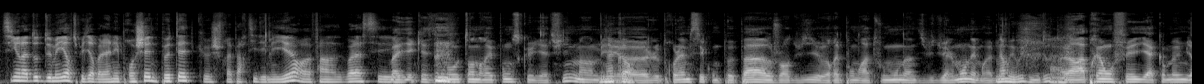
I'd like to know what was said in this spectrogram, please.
s'il y en a d'autres de meilleurs, tu peux dire bah, l'année prochaine peut-être que je ferai partie des meilleurs, enfin voilà, c'est. Bah, il y a quasiment autant de réponses qu'il y a de films, hein, mais D'accord. euh, le problème c'est qu'on peut pas aujourd'hui euh, répondre à tout le monde individuellement. On aimerait bien. non mais oui, je me doute. Alors après, on fait, il y a quand même,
